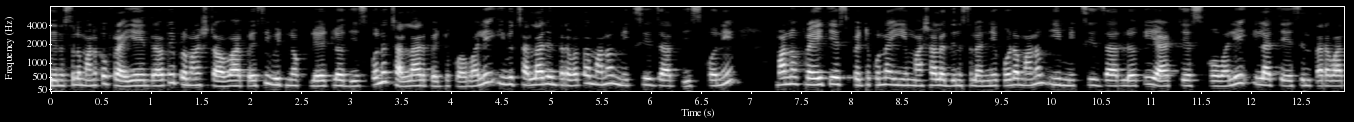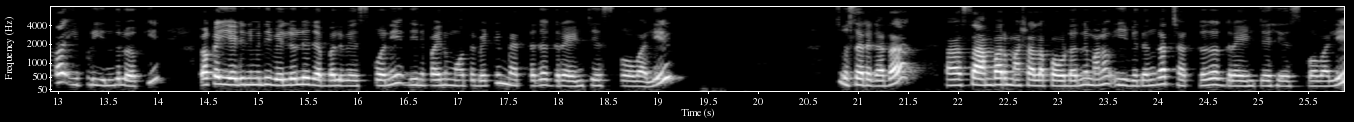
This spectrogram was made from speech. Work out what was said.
దినుసులు మనకు ఫ్రై అయిన తర్వాత ఇప్పుడు మనం స్టవ్ ఆపేసి వీటిని ఒక ప్లేట్లో తీసుకొని చల్లారి పెట్టుకోవాలి. ఇవి చల్లారిన తర్వాత మనం మిక్సీ జార్ తీసుకొని మనం ఫ్రై చేసి పెట్టుకున్న ఈ మసాలా దినుసులన్నీ కూడా మనం ఈ మిక్సీ జార్లోకి యాడ్ చేసుకోవాలి. ఇలా చేసిన తర్వాత ఇప్పుడు ఇందులోకి ఒక ఏడెనిమిది వెల్లుల్లి రెబ్బలు వేసుకొని దీనిపైన మూతబెట్టి మెత్తగా గ్రైండ్ చేసుకోవాలి. చూసారు కదా సాంబార్ మసాలా పౌడర్ని మనం ఈ విధంగా చక్కగా గ్రైండ్ చేసేసుకోవాలి.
